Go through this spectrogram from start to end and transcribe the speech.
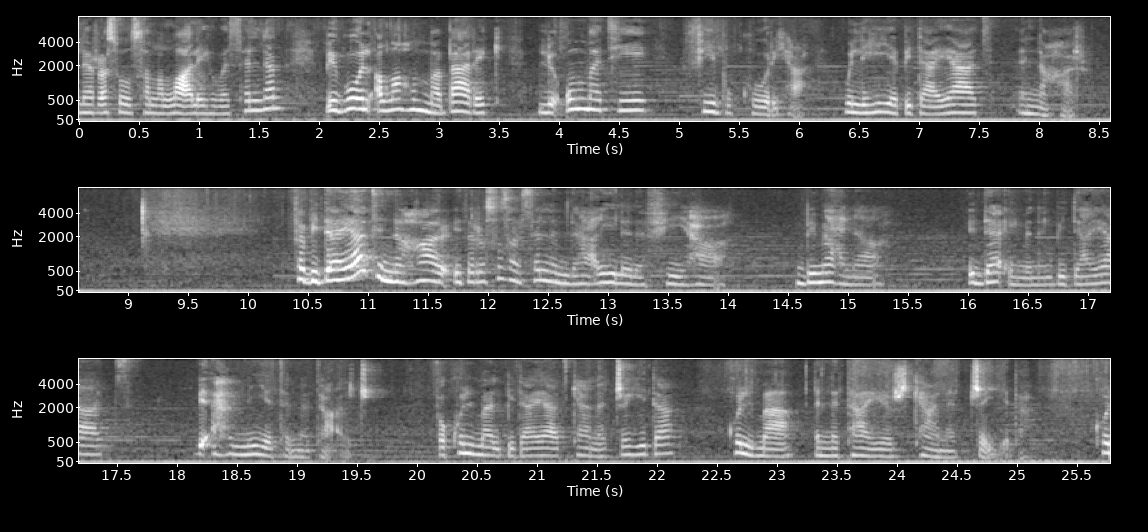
للرسول صلى الله عليه وسلم بيقول اللهم بارك لأمتي في بكورها واللي هي بدايات النهار. فبدايات النهار إذا الرسول صلى الله عليه وسلم داعي لنا فيها بمعنى دائما البدايات بأهمية النتائج. فكل ما البدايات كانت جيدة كل ما النتائج كانت جيدة. كل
